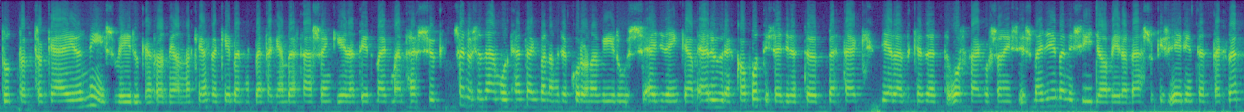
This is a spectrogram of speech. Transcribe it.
tudtak csak eljönni, és vérüket adni annak érdekében, hogy beteg embertársaink életét megmenthessük. Sajnos az elmúlt hetekben, ahogy a koronavírus egyre inkább erőre kapott, és egyre több beteg jelentkezett országosan is és megyében, és így a véradások is érintettek lettek,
